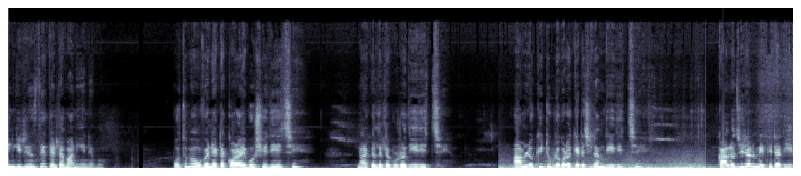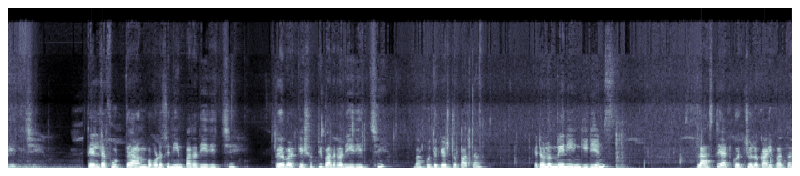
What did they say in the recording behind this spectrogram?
ইনগ্রিডিয়েন্টস দিয়ে তেলটা বানিয়ে নেব। প্রথমে ওভেনে একটা কড়াই বসিয়ে দিয়েছি। নারকেল তেলটা পুরোটা দিয়ে দিচ্ছি। আমলকি টুকরো করে কেটেছিলাম, দিয়ে দিচ্ছি। কালো জিরার মেথিটা দিয়ে দিচ্ছি। তেলটা ফুটতে আরম্ভ করেছে নিম পাতা দিয়ে দিচ্ছি। তো এবার কেশরটি পাতাটা দিয়ে দিচ্ছি, বা কুতে কেষ্ট পাতা। এটা হলো মেন ইনগ্রিডিয়েন্টস লাস্টে অ্যাড করছি হলো কারি পাতা।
